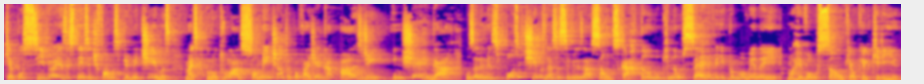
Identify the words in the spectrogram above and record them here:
que é possível a existência de formas primitivas, mas que, por outro lado, somente a antropofagia é capaz de enxergar os elementos positivos dessa civilização, descartando o que não serve e promovendo aí uma revolução, que é o que ele queria.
